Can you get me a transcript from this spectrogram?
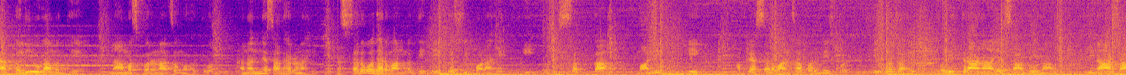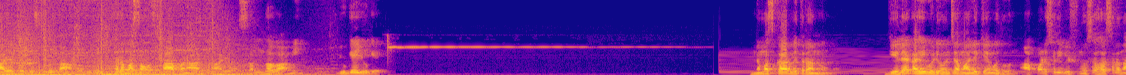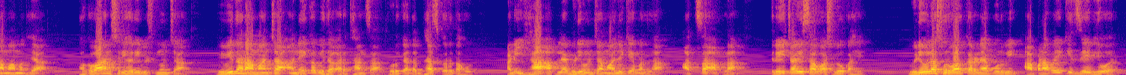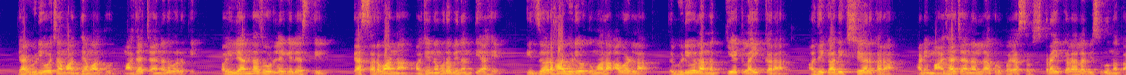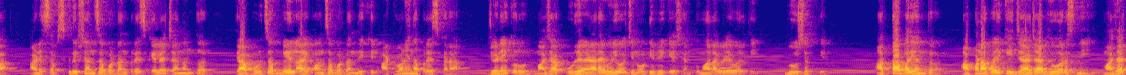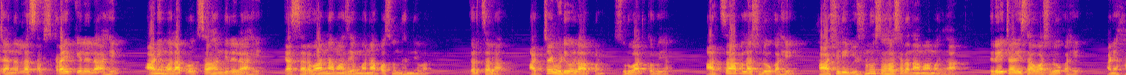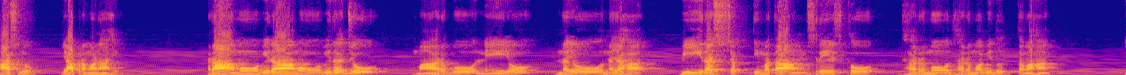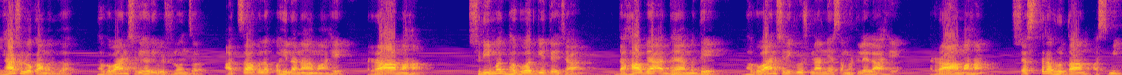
या कलियुगामध्ये नामस्मरणाचं महत्त्व अनन्यसाधारण आहे. सर्व धर्मांमध्ये एकच शिकवण आहे की सबका मालिक एक. आपल्या सर्वांचा परमेश्वर एकच आहे. परित्राणाय साधूनाम विनाशाय च दुष्कृताम धर्मसंस्थापनार्थाय संभवामी युगे युगे. नमस्कार मित्रांनो. गेल्या काही व्हिडिओंच्या मालिकेमधून आपण श्री विष्णू सहस्रनामामधल्या भगवान श्रीहरी विष्णूंच्या विविध नामांच्या अनेकविध अर्थांचा थोडक्यात अभ्यास करत आहोत आणि ह्या आपल्या व्हिडिओंच्या मालिकेमधला आजचा आपला त्रेचाळीसावा श्लोक आहे. व्हिडिओला सुरुवात करण्यापूर्वी आपणापैकी जे व्ह्युअर या व्हिडिओच्या माध्यमातून माझ्या चॅनलवरती पहिल्यांदा जोडले गेले असतील त्या सर्वांना माझी नम्र विनंती आहे की जर हा व्हिडिओ तुम्हाला आवडला तर व्हिडिओला नक्की एक लाईक करा अधिकाधिक शेअर करा आणि माझ्या चॅनलला कृपया सबस्क्राईब करायला विसरू नका आणि सबस्क्रिप्शनचं बटन प्रेस केल्याच्यानंतर त्यापुढचं बेल आयकॉनचं बटन देखील आठवणीनं प्रेस करा जेणेकरून माझ्या पुढे येणाऱ्या व्हिडिओची नोटिफिकेशन तुम्हाला वेळेवरती मिळू शकतील. आत्तापर्यंत आपणापैकी ज्या ज्या व्ह्युअर्सनी माझ्या चॅनलला सबस्क्राईब केलेलं आहे आणि मला प्रोत्साहन दिलेलं आहे त्या सर्वांना माझे मनापासून धन्यवाद. तर चला आजच्या व्हिडिओला आपण सुरुवात करूया. आजचा आपला श्लोक आहे हा श्री विष्णू सहस्रनामामधला त्रेचाळीसावा श्लोक आहे आणि हा श्लोक याप्रमाणे आहे. रामो विरामो विरजो मार्गो नेयो नयो नयः। वीरशक्तिमतां श्रेष्ठो धर्मो धर्मविदुत्तमः। ह्या श्लोकामधलं भगवान श्रीहरी विष्णूंचं आजचं आपलं पहिलं नाम आहे रामहा श्रीमद भगवद्गीतेच्या दहाव्या अध्यायामध्ये भगवान श्रीकृष्णांनी असं म्हटलेलं आहे रामहा शस्त्रभृताम अस्मी।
